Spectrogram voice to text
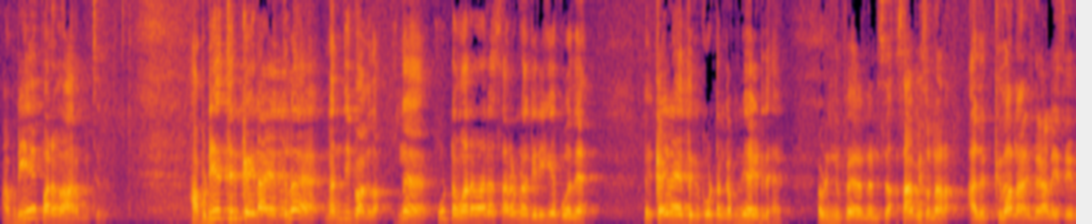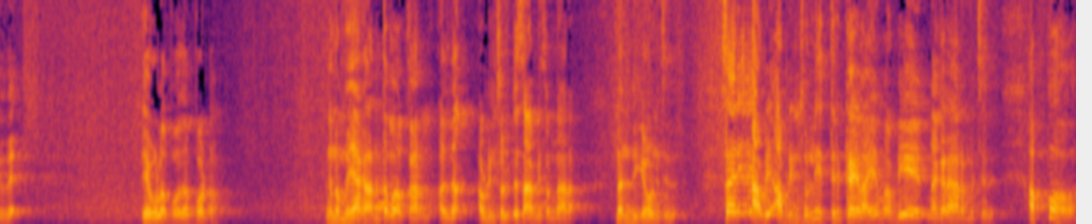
அப்படியே பரவ ஆரம்பிச்சது. அப்படியே திருக்கைலாயத்தில் நந்தி பார்க்குதான் என்ன கூட்டம் வர வர சரவணகிரிக்கே போதே. கைலாயத்துக்கு கூட்டம் கம்மியாயிடுதே. அப்படின்னு இப்போ நினச்சான் சாமி சொன்னாராம். அதுக்கு தான் நான் இந்த வேலையை செய்தது. எவ்வளோ போதோ போட்டோம். நம்ம ஏகாந்தமாக உட்காரணும். அதுதான். அப்படின்னு சொல்லிட்டு சாமி சொன்னாராம். நந்தி கவனிச்சது. சரி அப்படி அப்படின்னு சொல்லி திருக்கைலாயம் அப்படியே நகர ஆரம்பிச்சது. அப்போது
